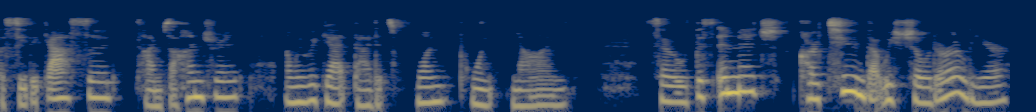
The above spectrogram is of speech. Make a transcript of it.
acetic acid times 100, and we would get that it's 1.9. So this image cartoon that we showed earlier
